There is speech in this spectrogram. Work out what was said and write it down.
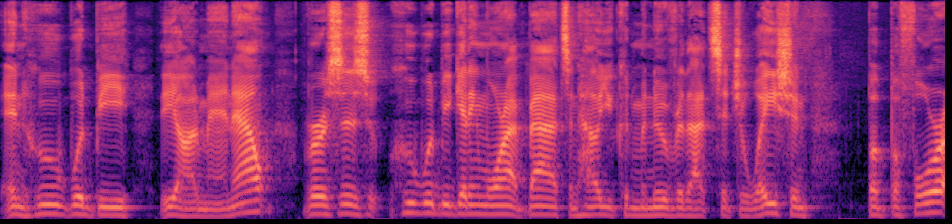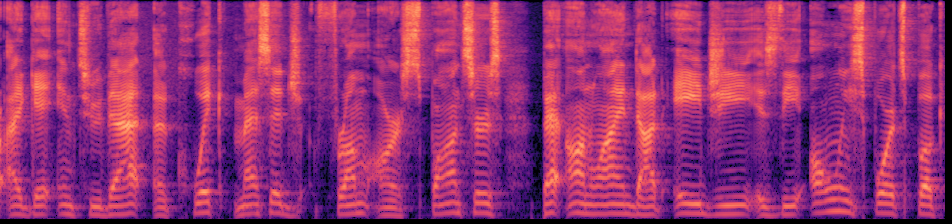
and who would be the odd man out versus who would be getting more at bats, and how you could maneuver that situation. But before I get into that, a quick message from our sponsors. BetOnline.ag is the only sports book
